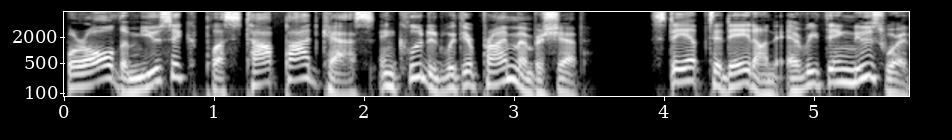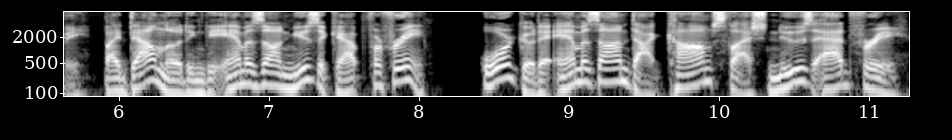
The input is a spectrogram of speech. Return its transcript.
for all the music plus top podcasts included with your Prime membership. Stay up to date on everything newsworthy by downloading the Amazon Music app for free or go to amazon.com slash news ad free.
